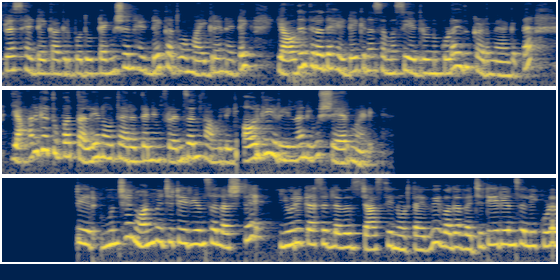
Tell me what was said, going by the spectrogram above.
ಸ್ಟ್ರೆಸ್ ಹೆಡ್ಡೇಕ್ ಆಗಿರ್ಬೋದು ಟೆನ್ಷನ್ ಹೆಡ್ಡೇಕ್ ಅಥವಾ ಮೈಗ್ರೇನ್ ಹೆಡ್ಡೇಕ್ ಯಾವುದೇ ಥರದ ಹೆಡ್ಡೇಕಿನ ಸಮಸ್ಯೆ ಇದ್ರೂ ಕೂಡ ಇದು ಕಡಿಮೆ ಆಗುತ್ತೆ. ಯಾರಿಗೆ ತುಂಬ ತಲೆ ನೋವ್ತಾ ಇರುತ್ತೆ ನಿಮ್ಮ ಫ್ರೆಂಡ್ಸ್ ಆ್ಯಂಡ್ ಫ್ಯಾಮಿಲಿಗೆ ಅವ್ರಿಗೆ ಈ ರೀಲ್ನ ನೀವು ಶೇರ್ ಮಾಡಿ. ಮುಂಚೆ ನಾನ್ ವೆಜಿಟೇರಿಯನ್ಸ್ ಅಲ್ಲಿ ಅಷ್ಟೇ ಯೂರಿಕ್ ಆಸಿಡ್ ಲೆವೆಲ್ಸ್ ಜಾಸ್ತಿ ನೋಡ್ತಾ ಇದ್ವಿ. ಇವಾಗ ವೆಜಿಟೇರಿಯನ್ಸ್ ಅಲ್ಲಿ ಕೂಡ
